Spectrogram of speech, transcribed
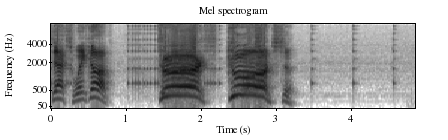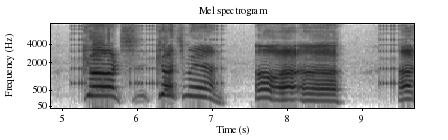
Dex, wake up. Dex! Guts! Guts! Guts, man! Oh, uh, uh, uh,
